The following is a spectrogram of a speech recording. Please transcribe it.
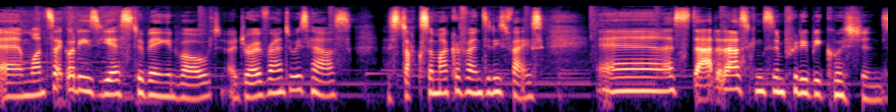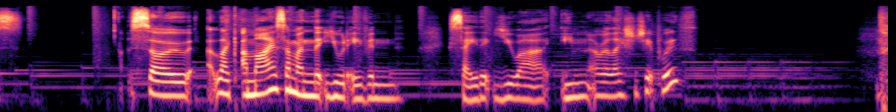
And once I got his yes to being involved, I drove round to his house, I stuck some microphones in his face, and I started asking some pretty big questions. So, like, am I someone that you would even say that you are in a relationship with?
